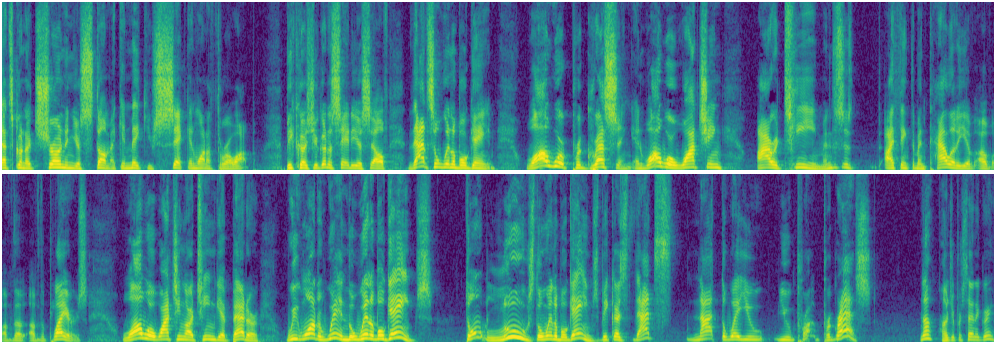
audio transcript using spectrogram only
that's going to churn in your stomach and make you sick and want to throw up because you're going to say to yourself, that's a winnable game. While we're progressing and while we're watching our team, and this is, I think, the mentality of, of, of the, of the players, while we're watching our team get better, we want to win the winnable games. Don't lose the winnable games because that's not the way you, you pro- progress. No, 100% agree.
